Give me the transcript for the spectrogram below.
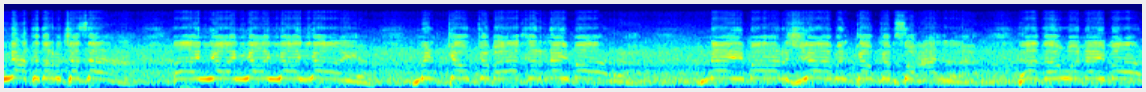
ويعطي ضربة جزاء اي اي اي اي اي من كوكب اخر نيمار نيمار جاء من كوكب زحل هذا هو نيمار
